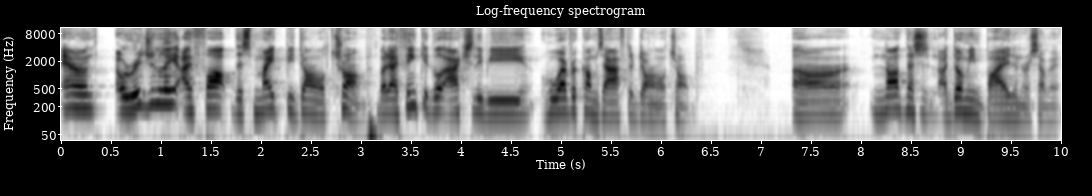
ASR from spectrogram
And originally, I thought this might be Donald Trump, but I think it will actually be whoever comes after Donald Trump. Uh, not necessarily, I don't mean Biden or something,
